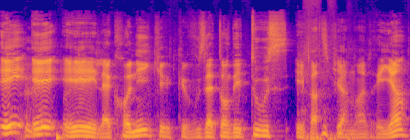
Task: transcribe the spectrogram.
Et, et, et la chronique que vous attendez tous, et particulièrement Adrien,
